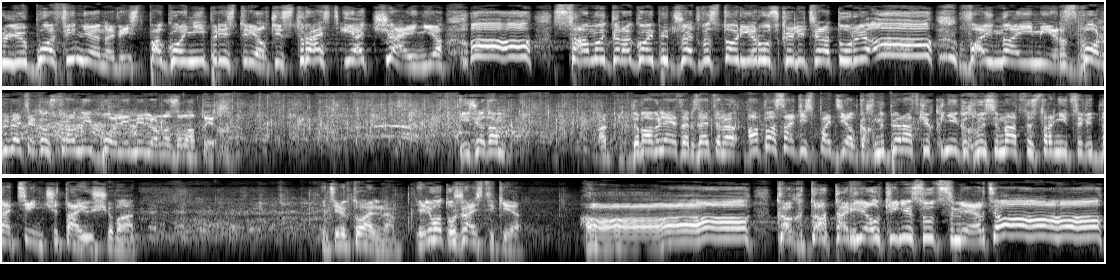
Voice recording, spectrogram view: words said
любовь и ненависть, погони и перестрелки, страсть и отчаяние. А-а-а, самый дорогой бюджет в истории русской литературы. А-а-а, война и мир, сбор в библиотеках страны более миллиона золотых. Еще там добавляется обязательно «Опасайтесь подделках». На пиратских книгах на 17 странице видна тень читающего. Интеллектуально. Или вот ужастики. А-а-а, когда тарелки несут смерть, А-а-а,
